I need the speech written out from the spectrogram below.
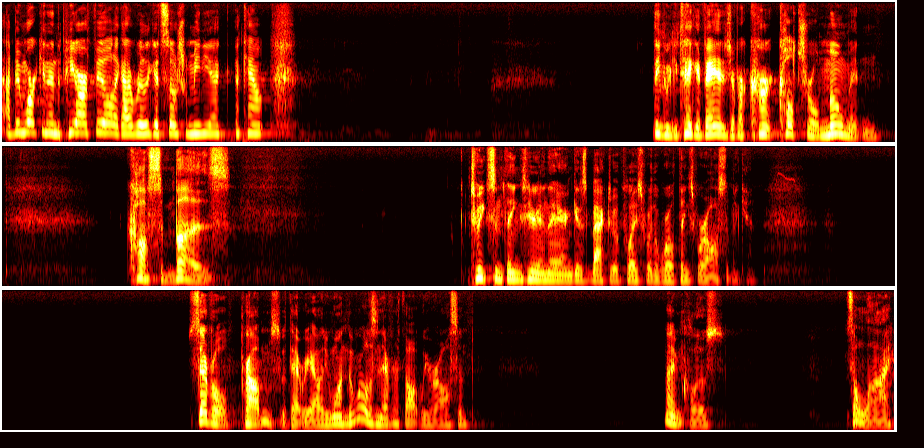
I've been working in the PR field. I got a really good social media account. I think we can take advantage of our current cultural moment and cause some buzz, tweak some things here and there, and get us back to a place where the world thinks we're awesome again. Several problems with that reality. One, the world has never thought we were awesome. Not even close. It's a lie.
